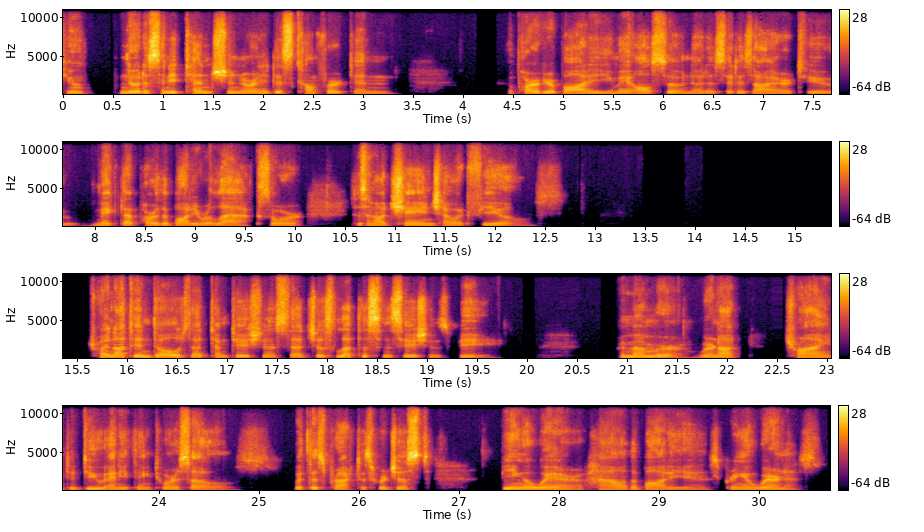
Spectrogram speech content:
If you notice any tension or any discomfort in a part of your body, you may also notice a desire to make that part of the body relax or to somehow change how it feels. Try not to indulge that temptation. Instead, just let the sensations be. Remember, we're not trying to do anything to ourselves with this practice. We're just being aware of how the body is, bring awareness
